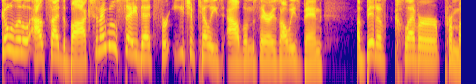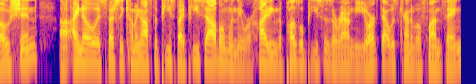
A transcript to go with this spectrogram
go a little outside the box, and I will say that for each of Kelly's albums, there has always been a bit of clever promotion. Uh, I know, especially coming off the Piece by Piece album when they were hiding the puzzle pieces around New York, that was kind of a fun thing.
